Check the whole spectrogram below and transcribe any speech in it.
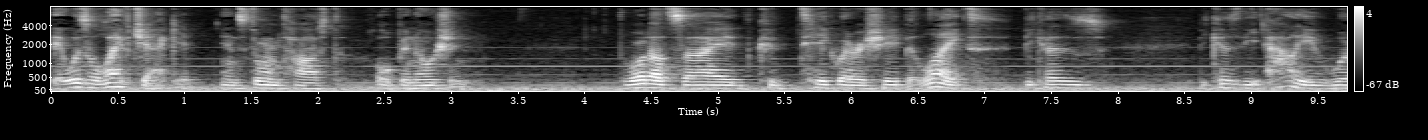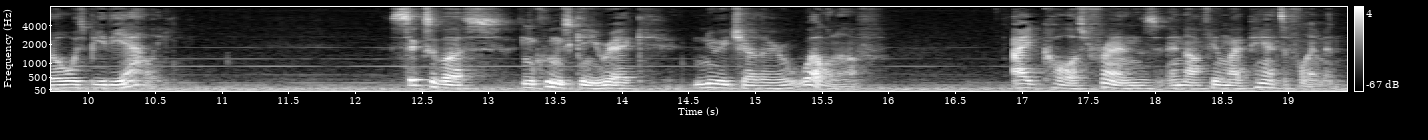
it was a life jacket in storm tossed open ocean. The world outside could take whatever shape it liked because because the alley would always be the alley. Six of us, including Skinny Rick, knew each other well enough. I'd call us friends and not feel my pants a flamin'.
